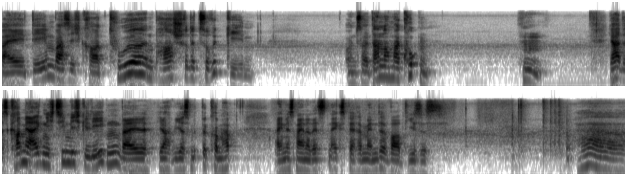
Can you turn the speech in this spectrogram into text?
bei dem, was ich gerade tue, ein paar Schritte zurückgehen und soll dann nochmal gucken. Hm. Ja, das kam mir eigentlich ziemlich gelegen, weil, ja, wie ihr es mitbekommen habt, eines meiner letzten Experimente war dieses ah,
